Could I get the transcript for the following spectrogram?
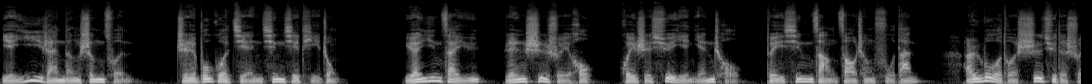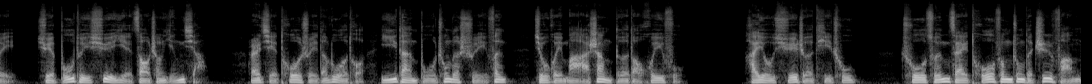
也依然能生存。只不过减轻些体重，原因在于人失水后会使血液粘稠，对心脏造成负担，而骆驼失去的水却不对血液造成影响，而且脱水的骆驼一旦补充了水分，就会马上得到恢复。还有学者提出，储存在驼峰中的脂肪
